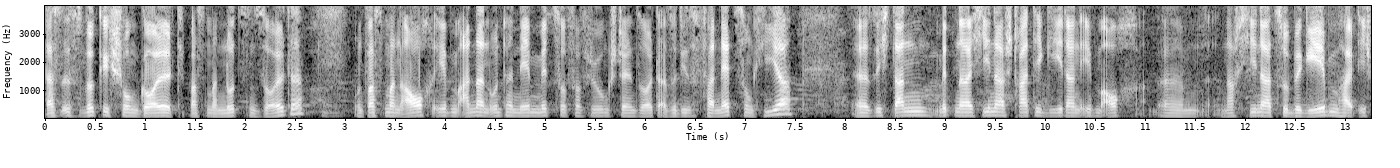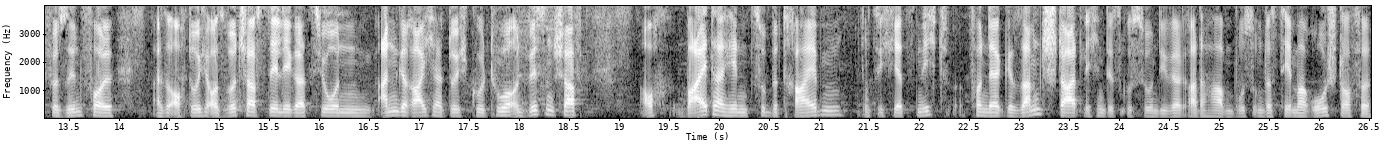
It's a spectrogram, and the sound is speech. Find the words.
Das ist wirklich schon Gold, was man nutzen sollte und was man auch eben anderen Unternehmen mit zur Verfügung stellen sollte. Also diese Vernetzung hier sich dann mit einer China-Strategie dann eben auch ähm, nach China zu begeben, halte ich für sinnvoll. Also auch durchaus Wirtschaftsdelegationen angereichert durch Kultur und Wissenschaft auch weiterhin zu betreiben und sich jetzt nicht von der gesamtstaatlichen Diskussion, die wir gerade haben, wo es um das Thema Rohstoffe,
